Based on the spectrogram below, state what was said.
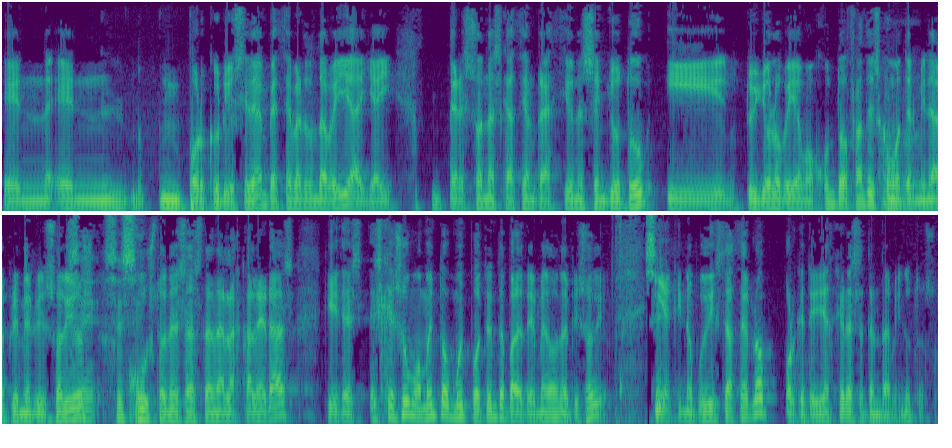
en, en, por curiosidad, empecé a ver dónde veía y hay personas que hacen reacciones en YouTube y tú y yo lo veíamos juntos, Francis, cómo termina el primer episodio, Sí, sí, sí. justo en esa escena de las escaleras, que dices, es que es un momento muy potente para terminar un episodio. Sí. Y aquí no pudiste hacerlo porque tenías que ir a 70 minutos.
